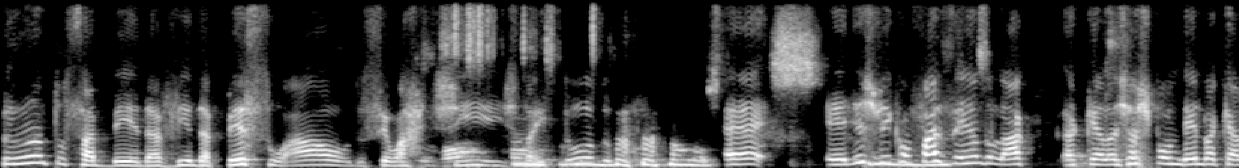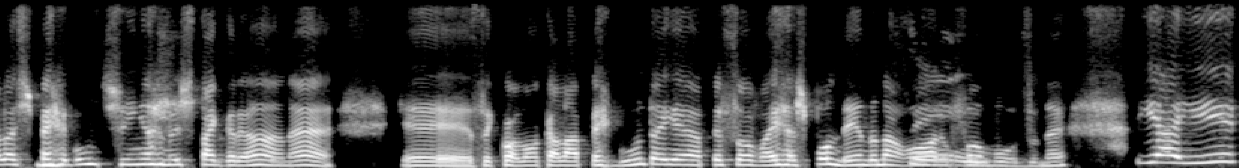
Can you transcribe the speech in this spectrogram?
tanto saber da vida pessoal do seu artista e tudo, é, eles ficam fazendo lá aquelas respondendo aquelas perguntinhas no Instagram, né? É, você coloca lá a pergunta e a pessoa vai respondendo na hora, Sim. o famoso, né? E aí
